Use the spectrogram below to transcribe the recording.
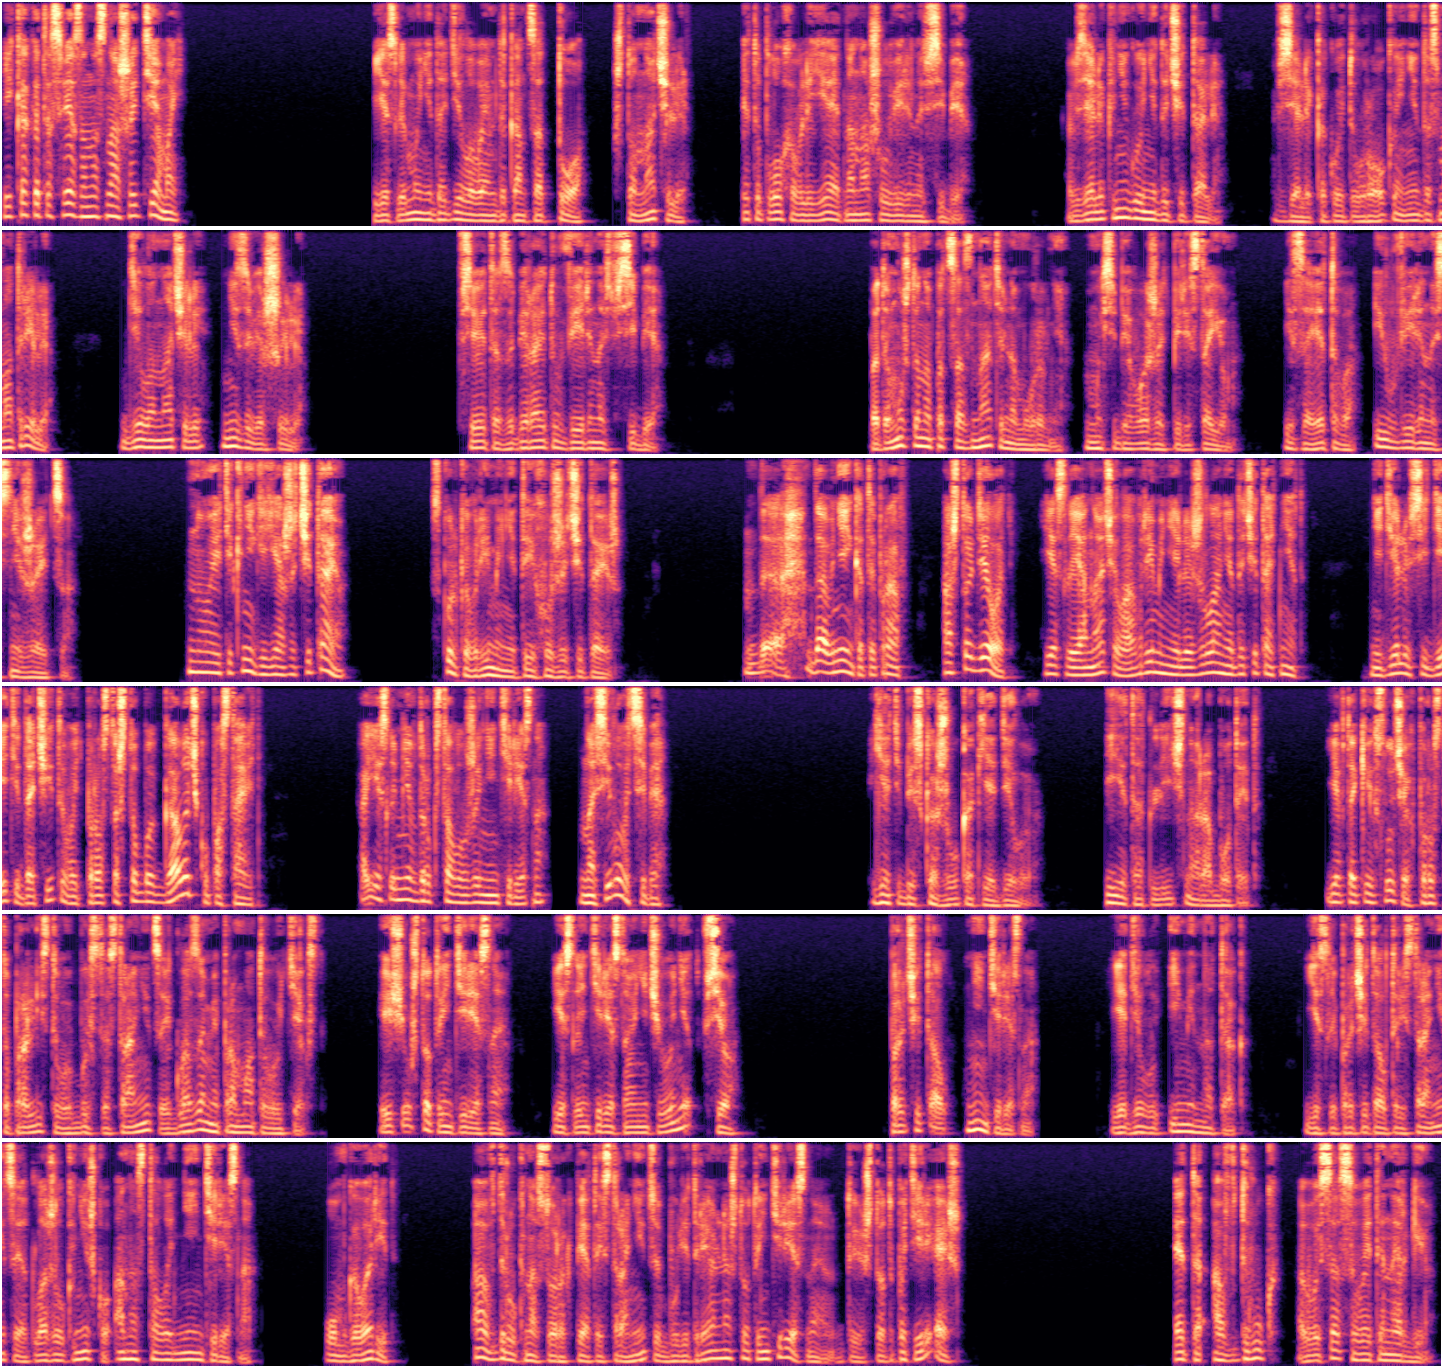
И как это связано с нашей темой? Если мы не доделываем до конца то, что начали, это плохо влияет на нашу уверенность в себе. Взяли книгу и не дочитали. Взяли какой-то урок и не досмотрели. Дело начали, не завершили. Все это забирает уверенность в себе. Потому что на подсознательном уровне мы себя уважать перестаем. Из-за этого и уверенность снижается. Но эти книги я же читаю. Сколько времени ты их уже читаешь? Да, давненько ты прав. А что делать, если я начал, а времени или желания дочитать нет? Неделю сидеть и дочитывать, просто чтобы галочку поставить? А если мне вдруг стало уже неинтересно? Насиловать себя? Я тебе скажу, как я делаю. И это отлично работает. Я в таких случаях просто пролистываю быстро страницы и глазами проматываю текст. Ищу что-то интересное. Если интересного ничего нет, все, Прочитал? Неинтересно. Я делаю именно так. Если прочитал три страницы и отложил книжку, она стала неинтересна. Ум говорит, а вдруг на 45-й странице будет реально что-то интересное, ты что-то потеряешь? Это «а вдруг» высасывает энергию.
